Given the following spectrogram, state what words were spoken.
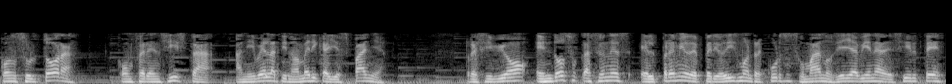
consultora, conferencista a nivel Latinoamérica y España. Recibió en dos ocasiones el premio de periodismo en recursos humanos y ella viene a decirte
